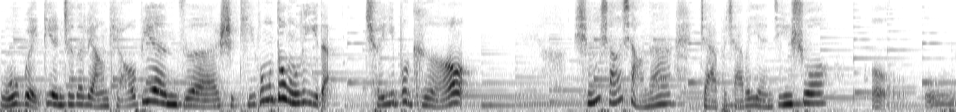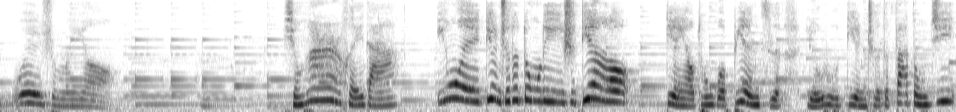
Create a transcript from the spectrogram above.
无轨电车的两条辫子是提供动力的，缺一不可哦。”熊小小呢，眨巴眨巴眼睛说：“哦，为什么呀？”熊二回答：“因为电车的动力是电喽，电要通过辫子流入电车的发动机，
